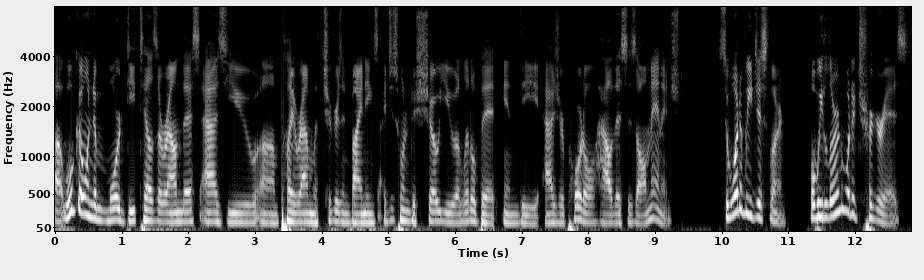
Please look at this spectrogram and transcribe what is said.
Uh, we'll go into more details around this as you um, play around with triggers and bindings. I just wanted to show you a little bit in the Azure portal how this is all managed. So what did we just learn? Well, we learned what a trigger is,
